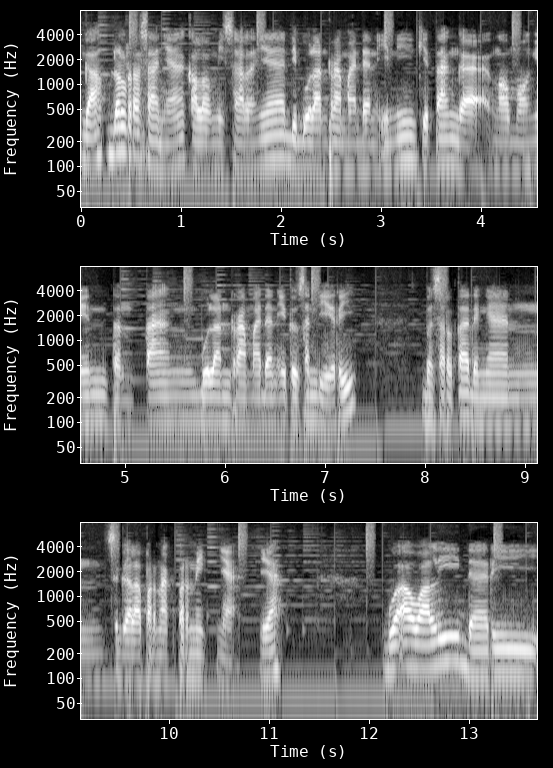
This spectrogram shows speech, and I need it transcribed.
Gak afdol rasanya kalau misalnya di bulan Ramadan ini kita nggak ngomongin tentang bulan Ramadan itu sendiri beserta dengan segala pernak-perniknya ya. Gua awali dari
